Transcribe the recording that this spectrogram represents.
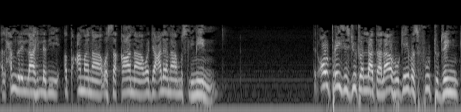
Alladhi at'amana wa saqana wa ja'alana muslimin. That all praise is due to Allah Ta'ala who gave us food to drink,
